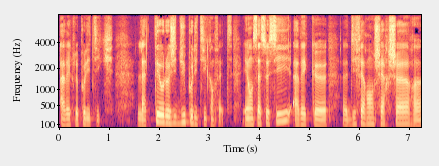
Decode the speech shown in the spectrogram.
avec le politique la théologie du politique en fait. Et on s'associe avec euh, différents chercheurs euh,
